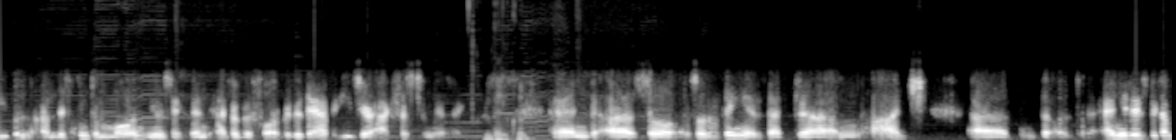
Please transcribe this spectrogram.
people are listening to more music than ever before because they have easier access to music Bilkul. and uh, so so the thing is that um, Aj, uh, the, and it has become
